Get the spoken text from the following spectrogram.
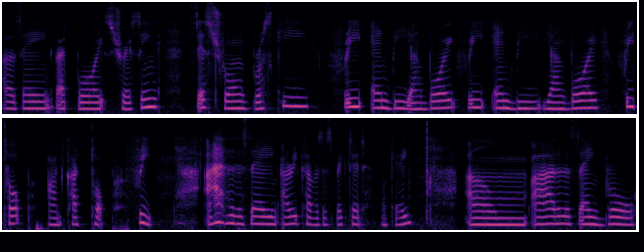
others saying that boy stressing, stay strong broski, free NB young boy, free NB young boy, free top and cut top. Free. Others are saying Arika was suspected, okay. Um others are saying bro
